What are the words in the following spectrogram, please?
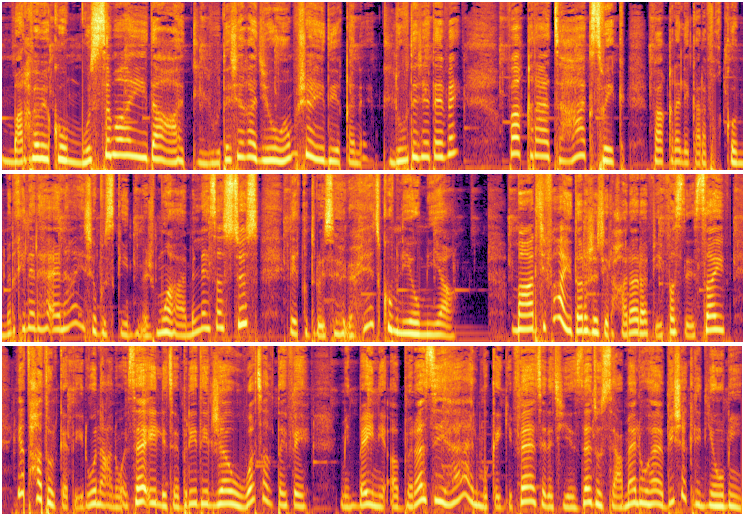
مرحبا بكم مستمعي إذاعة L'ODJ Radio ومشاهدي قناة L'ODJ TV. فقرة Hacks Week فقرة اللي كرفقكم من خلالها أنا عايشة بوسكين مجموعة من les astuces اللي يقدروا يسهلوا حياتكم اليومية. مع ارتفاع درجة الحرارة في فصل الصيف يبحث الكثيرون عن وسائل لتبريد الجو وتلطيفه من بين أبرزها المكيفات التي يزداد استعمالها بشكل يومي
